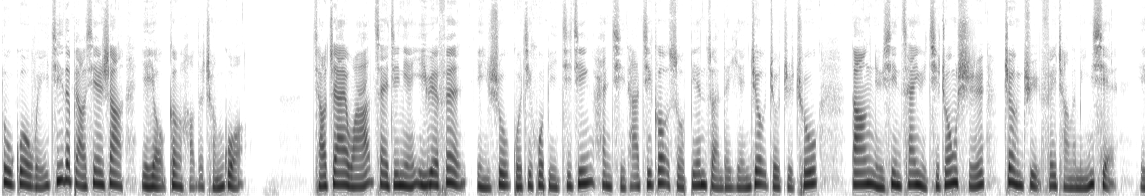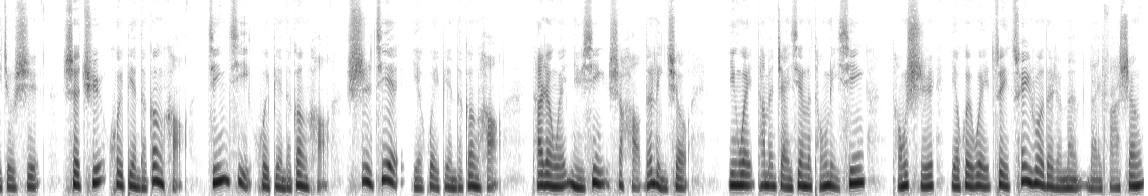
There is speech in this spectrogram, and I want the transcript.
度过危机的表现上也有更好的成果。乔治·艾娃在今年一月份引述国际货币基金和其他机构所编纂的研究，就指出，当女性参与其中时，证据非常的明显，也就是社区会变得更好，经济会变得更好，世界也会变得更好。他认为女性是好的领袖，因为她们展现了同理心，同时也会为最脆弱的人们来发声。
